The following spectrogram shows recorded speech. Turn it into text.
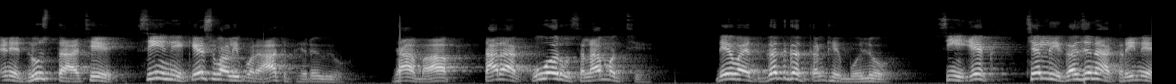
એણે ધ્રુજતા છે સિંહની કેસવાળી પર હાથ ફેરવ્યો. જા બાપ, તારા કુંવરું સલામત છે. દેવાયત ગદગદ કંઠે બોલ્યો, સિંહ એક છેલ્લી ગર્જના કરીને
